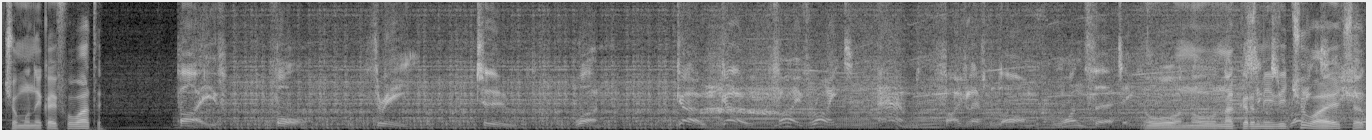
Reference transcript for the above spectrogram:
Чому не кайфувати? Five, four, three, two, one. Go, go. Five right and five left long. 130. О, ну на кермі відчувається, short.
